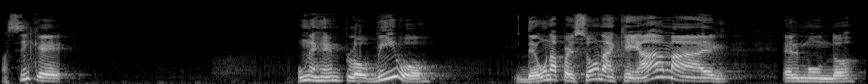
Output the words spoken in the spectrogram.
Así que un ejemplo vivo de una persona que ama el, mundo,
